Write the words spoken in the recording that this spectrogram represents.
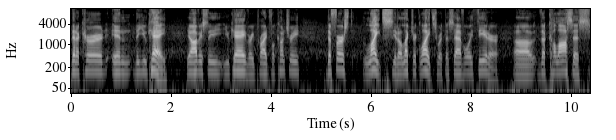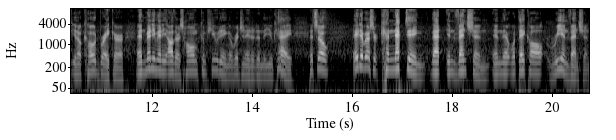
that occurred in the UK. You know, obviously UK, very prideful country, the first lights, you know, electric lights were at the Savoy Theatre. Uh, the Colossus, you know, Codebreaker, and many, many others. Home computing originated in the UK. And so AWS are connecting that invention and what they call reinvention.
